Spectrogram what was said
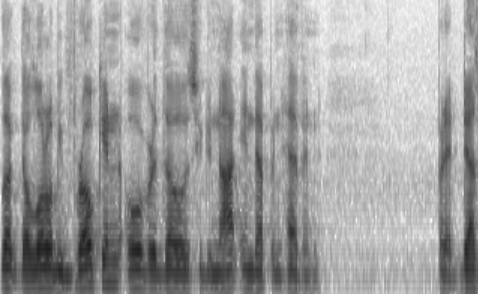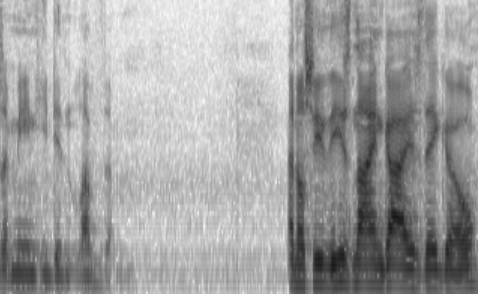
look, the Lord will be broken over those who do not end up in heaven, but it doesn't mean He didn't love them. And they'll see these nine guys, they go,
